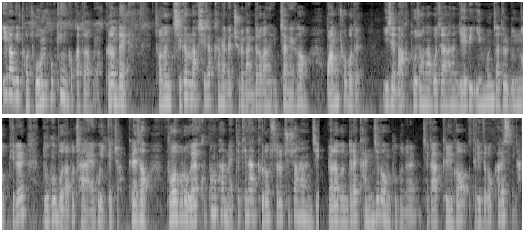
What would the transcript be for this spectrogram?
1억이 더 좋은 호킹인 것 같더라고요. 그런데 저는 지금 막 시작하며 매출을 만들어가는 입장에서 왕초보들 이제 막 도전하고자 하는 예비 입문자들 눈높이를 누구보다도 잘 알고 있겠죠. 그래서 부업으로 왜 쿠팡 판매, 특히나 그로스를 추천하는지 여러분들의 간지러운 부분을 제가 긁어 드리도록 하겠습니다.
